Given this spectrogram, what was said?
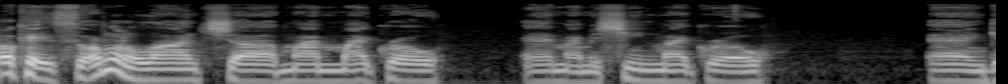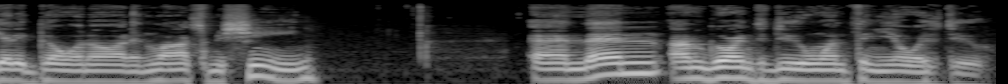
Okay, so I'm going to launch uh, my Mikro and my Maschine Mikro and get it going on and launch Maschine. And then I'm going to do one thing you always do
